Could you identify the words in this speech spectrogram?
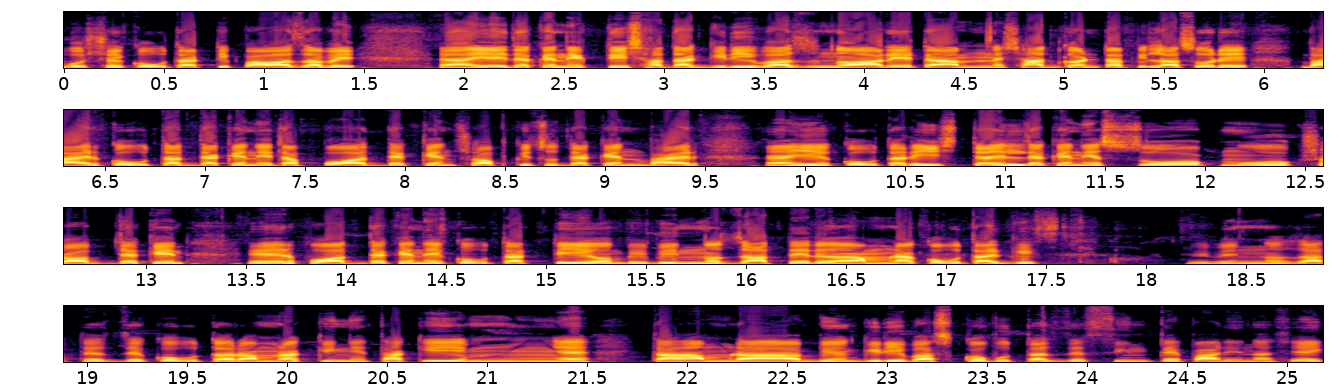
অবশ্যই কৌতারটি পাওয়া যাবে। হ্যাঁ এই দেখেন একটি সাদা গিরিবাজ নর। এটা সাত ঘণ্টা প্লাস ওরে ভাইয়ের কৌতার দেখেন এটা পথ দেখেন সব কিছু দেখেন ভাইয়ের আহ, এই কবুতরের স্টাইল দেখেন এর চোখ মুখ সব দেখেন। এর পথ দেখেন এই কবুতরটি বিভিন্ন জাতের আমরা কবুতর গি- বিভিন্ন জাতের যে কবুতর আমরা কিনে থাকি তা আমরা গিরিবাস কবুতর যে চিনতে পারি না, সেই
